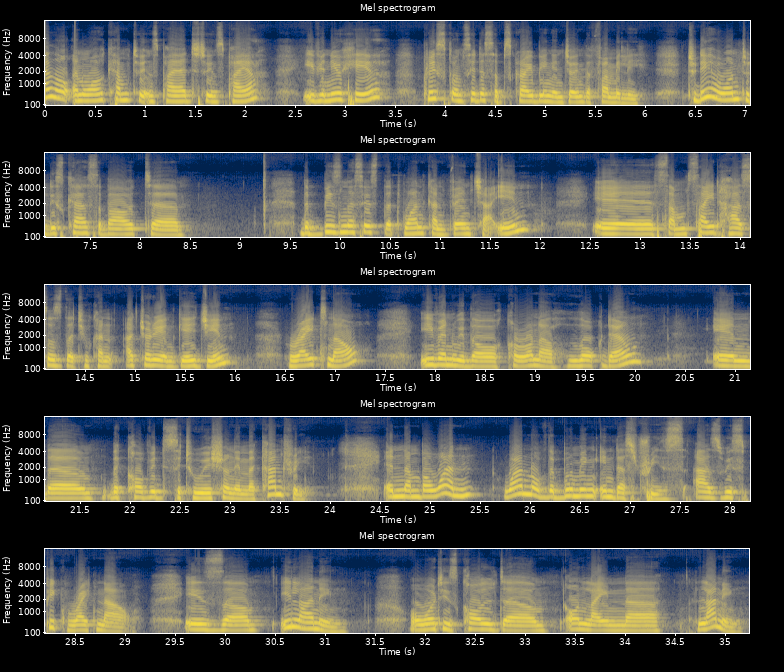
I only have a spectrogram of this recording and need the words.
Hello and welcome to Inspired to Inspire. If you're new here, please consider subscribing and join the family. Today I want to discuss about uh, the businesses that one can venture in, uh, some side hustles that you can actually engage in right now, even with the corona lockdown and uh, the COVID situation in the country. And number one, one of the booming industries as we speak right now is uh, e learning or what is called um, online uh, learning.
